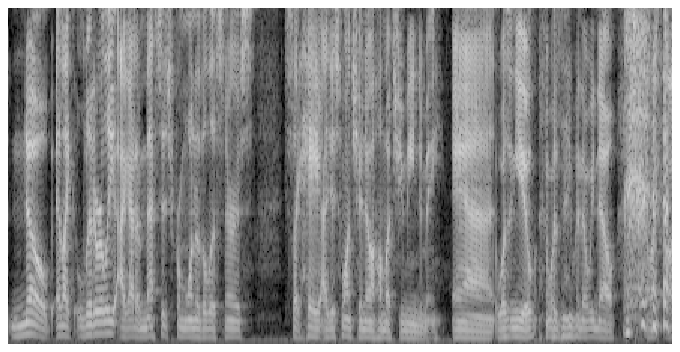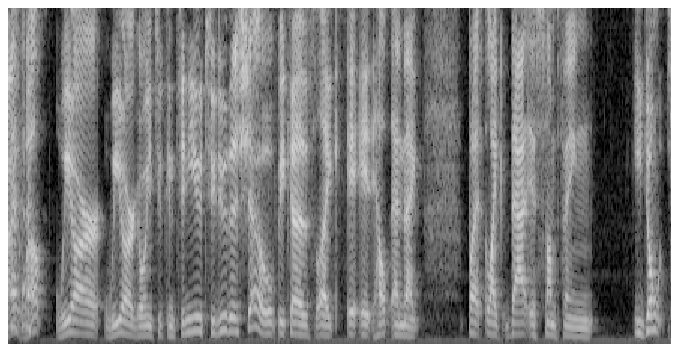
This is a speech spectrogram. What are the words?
no and like literally I got a message from one of the listeners just like, hey, I just want you to know how much you mean to me. And it wasn't you. It wasn't anyone that we know. I'm like, all right, well, we are we are going to continue to do this show because like it, it helped and like but like that is something you don't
